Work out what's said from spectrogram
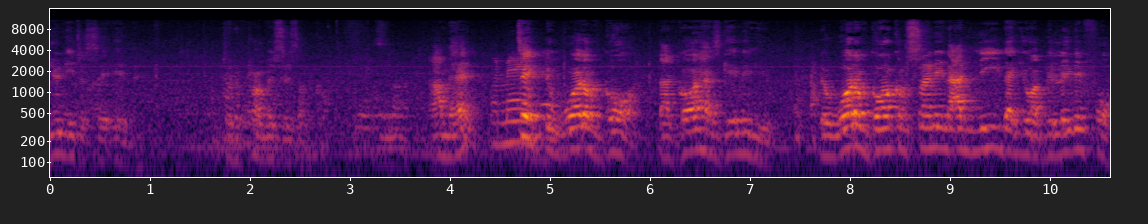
You need to say amen to the promises of God. Yes, Amen. Amen. Take the word of God that God has given you, the word of God concerning that need that you are believing for,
